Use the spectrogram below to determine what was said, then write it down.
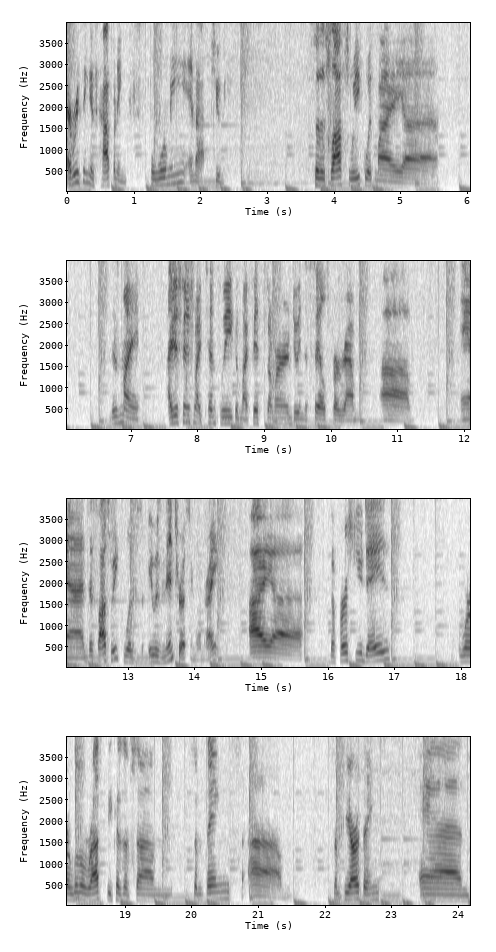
everything is happening for me and not to me. So this last week with my uh, this is my I just finished my tenth week of my fifth summer doing the sales program, um, and this last week was it was an interesting one, right? I uh, the first few days were a little rough because of some some things, um, some PR things, and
